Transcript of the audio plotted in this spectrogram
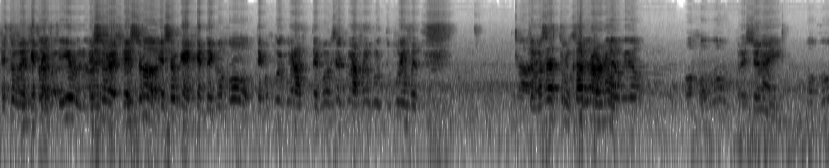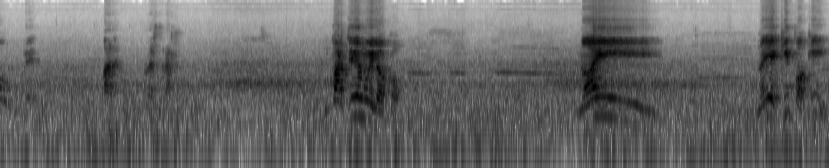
Eso, que, te, sustos, tío, no eso, esos eso, sustos. eso que, que te cojo, te cojo el corazón, te coges el corazón con tu puño y. Cuidado, Te vas a estrujar, pero no. Ojo, presión ahí. Ojo. Vale, un extra. Un partido muy loco. No hay... No hay equipo aquí.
